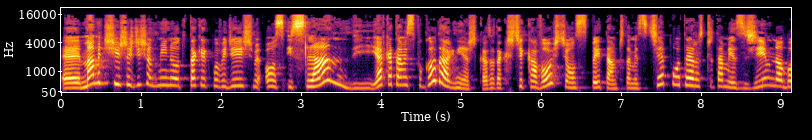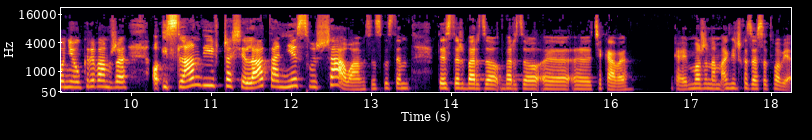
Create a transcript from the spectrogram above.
E, mamy dzisiaj 60 minut, tak jak powiedzieliśmy, o z Islandii. Jaka tam jest pogoda, Agnieszka? To tak z ciekawością spytam, czy tam jest ciepło teraz, czy tam jest zimno, bo nie ukrywam, że o Islandii w czasie lata nie słyszałam. W związku z tym to jest też bardzo, bardzo e, e, ciekawe. Okay, może nam Agnieszka zaraz odpowie.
